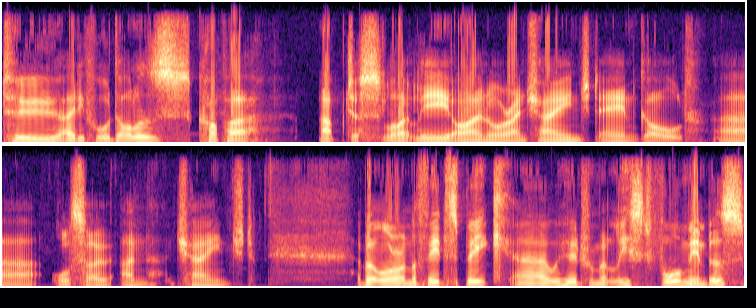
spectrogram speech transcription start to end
to $84. Copper up just slightly, iron ore unchanged, and gold uh, also unchanged. A bit more on the Fed speak. Uh, we heard from at least four members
